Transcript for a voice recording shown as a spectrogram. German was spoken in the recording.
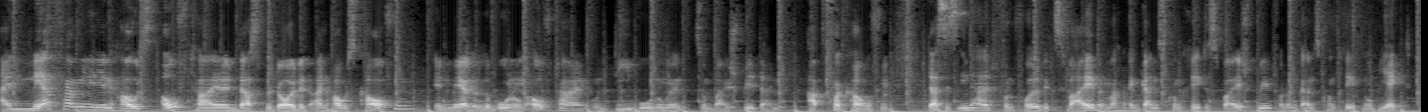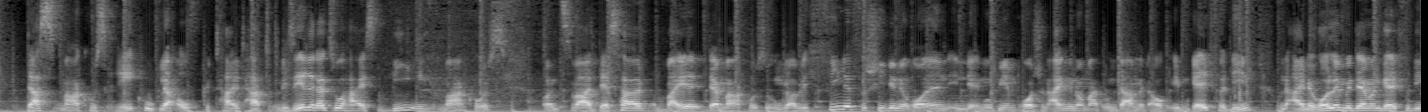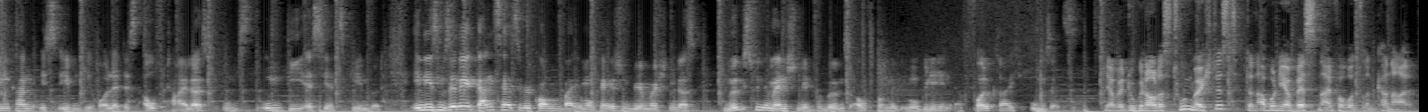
Ein Mehrfamilienhaus aufteilen, das bedeutet ein Haus kaufen, in mehrere Wohnungen aufteilen und die Wohnungen zum Beispiel dann abverkaufen. Das ist Inhalt von Folge 2. Wir machen ein ganz konkretes Beispiel von einem ganz konkreten Objekt, das Markus Rehkugler aufgeteilt hat. Und die Serie dazu heißt Being Markus. Und zwar deshalb, weil der Markus so unglaublich viele verschiedene Rollen in der Immobilienbranche eingenommen hat und damit auch eben Geld verdient. Und eine Rolle, mit der man Geld verdienen kann, ist eben die Rolle des Aufteilers, um, um die es jetzt gehen wird. In diesem Sinne, ganz herzlich willkommen bei Immocation. Wir möchten, dass möglichst viele Menschen den Vermögensaufbau mit Immobilien erfolgreich umsetzen. Ja, wenn du genau das tun möchtest, dann abonniere am besten einfach unseren Kanal.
